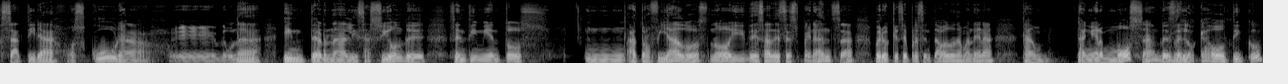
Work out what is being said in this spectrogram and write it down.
sátira oscura, eh, de una internalización de sentimientos mm, atrofiados, ¿no? Y de esa desesperanza, pero que se presentaba de una manera tan, tan hermosa desde lo caótico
